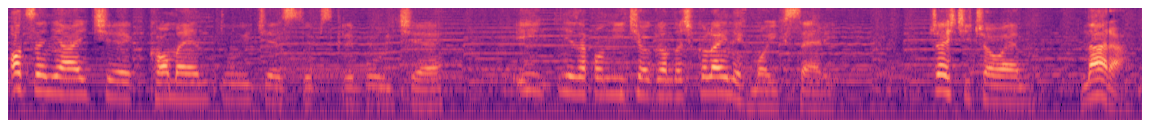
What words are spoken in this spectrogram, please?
Oceniajcie, komentujcie, subskrybujcie i nie zapomnijcie oglądać kolejnych moich serii. Cześć i czołem, nara!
